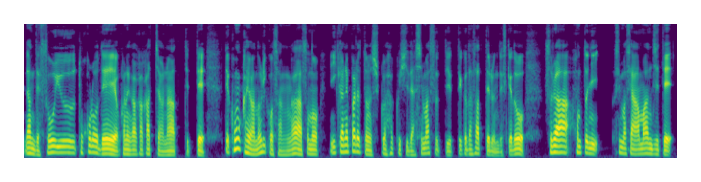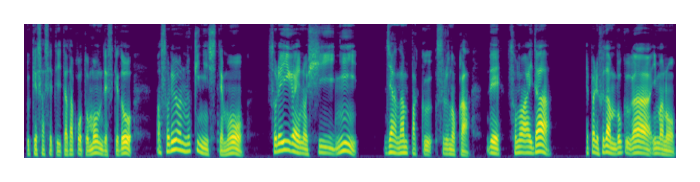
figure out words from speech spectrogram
なんでそういうところでお金がかかっちゃうなって言って、で、今回はのりこさんが、その、いいかねパレットの宿泊費出しますって言ってくださってるんですけど、それは本当にすいません、甘んじて受けさせていただこうと思うんですけど、まあ、それを抜きにしても、それ以外の日に、じゃあ何泊するのか。で、その間、やっぱり普段僕が今の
